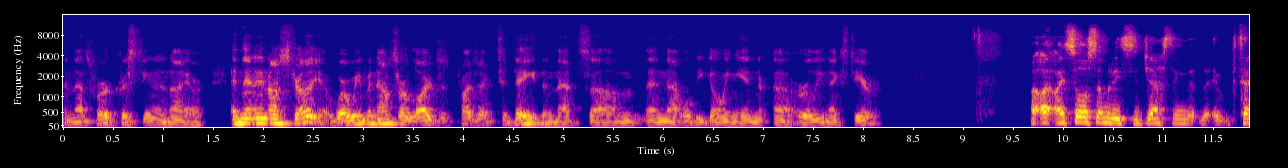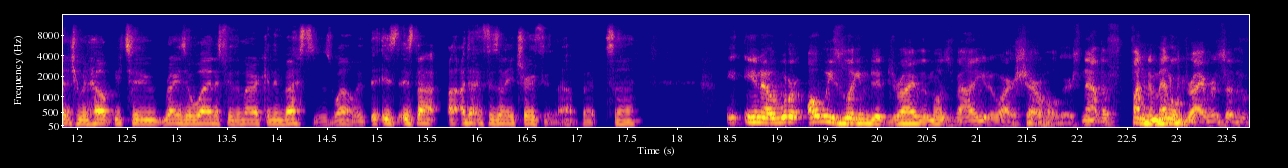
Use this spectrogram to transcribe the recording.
and that's where Christina and I are. And then in Australia, where we've announced our largest project to date, and that's um, and that will be going in uh, early next year. I, saw somebody suggesting that, it potentially would help you to raise awareness with American investors as well. Is, is that, I don't know if there's any truth in that, but. Uh you know, we're always looking to drive the most value to our shareholders. Now, the fundamental drivers are the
